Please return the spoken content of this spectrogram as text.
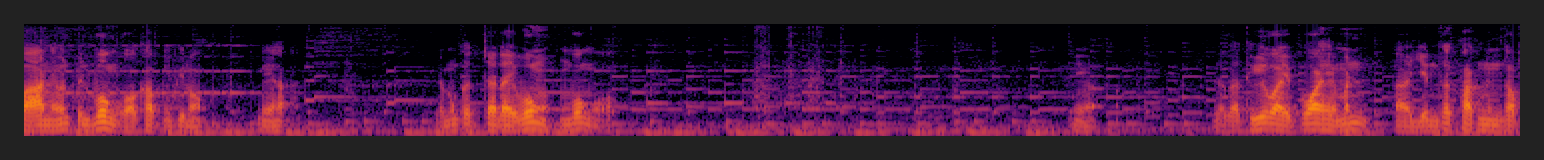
บานให้มันเป็นวงออกครับนี่พี่น้องนี่ฮะแล้วมันก็จะได้วงวงออกนี่ย แล้วก็ถือไว้ปล่อยให้มันเย็นสักพักหนึ่งครับ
